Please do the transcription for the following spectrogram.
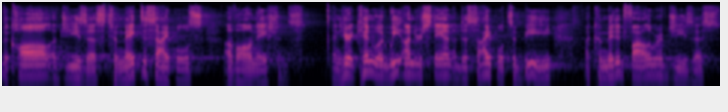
the call of Jesus to make disciples of all nations. And here at Kenwood, we understand a disciple to be a committed follower of Jesus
